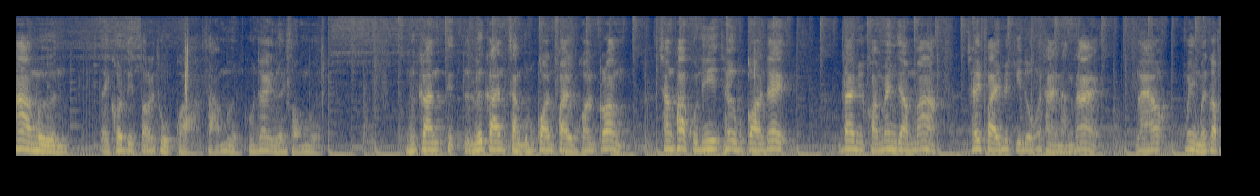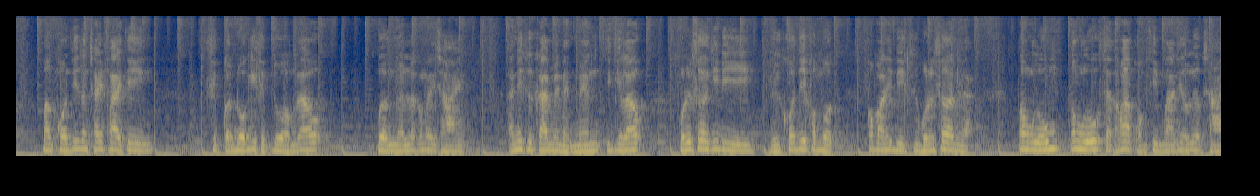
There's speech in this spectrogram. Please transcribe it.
ห้าหมื่นแต่คนติดต่อได้ถูกกว่าสามหมื่นคุณได้เหลือสองหมื่นหรือการติดหรือการสั่งอุปกรณ์ไฟอุปกรณ์กล้อง ช่างภาพคนนี้ใช้อุปกรณ์ได้ได้มีความแม่นยำมาก ใช้ไฟไม่กี่ดวงก็ถ่ายหนังได้ แล้วไม่เหมือนกับบางคนที่ต้องใช้ไฟทิ้งสิบกว่าดวง 20 ดวงแล้วเปลืองเงินแล้วก็ไม่ได้ใช้ อันนี้คือการ management จริงๆ แล้วโปรดิวเซอร์ที่ดี หรือคนที่กำหนดก็มาที่ดีคือโปรดิวเซอร์นี่แหละต้องรู้ต้องรู้ศักยภาพของทีมงานที่เราเลือกใช้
